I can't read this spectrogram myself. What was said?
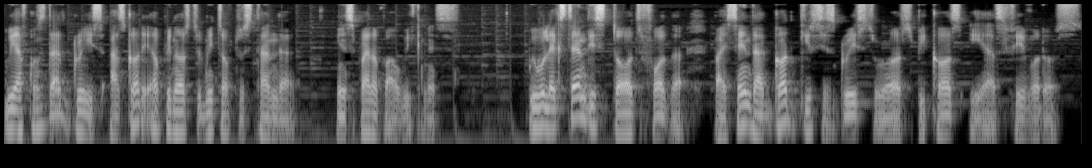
We have considered grace as God helping us to meet up to standard in spite of our weakness. We will extend this thought further by saying that God gives His grace to us because He has favored us.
